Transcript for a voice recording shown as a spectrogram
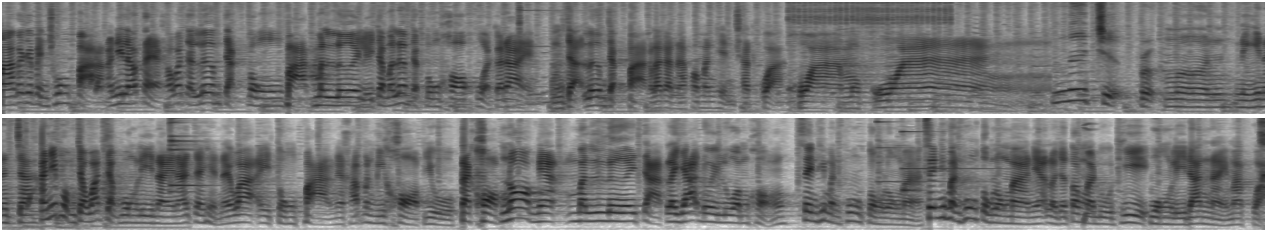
มาก็จะเป็นช่วงปาก อันนี้แล้วแต่ครับว่าจะเริ่มจากตรงปากมันเลย หรือจะมาเริ่มจากตรงคอขวดก็ได้ ผมจะเริ่มจากปากแล้วกันนะเพราะมันเห็นชัดกว่า ความกว้าง น่าจะประมาณนี้นะจ๊ะ อันนี้ผมจะวัดจากวงรีในนะ จะเห็นได้ว่าไอ้ตรงปากเนะครับมันมีขอบอยู่ แต่ขอบนอกเนี่ยมันเลยจากระยะโดยรวมของเส้นที่มันพุ่งตรงลงมา เส้นที่มันพุ่งตรงลงมาเนี่ยเราจะต้องมาดูที่วงรีด้านในมากกว่า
